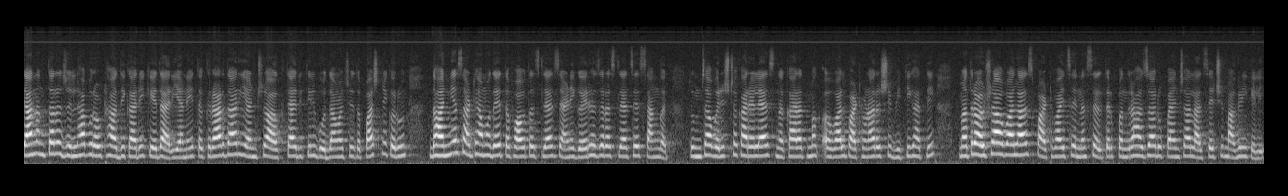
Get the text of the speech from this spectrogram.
त्यानंतर जिल्हा पुरवठा अधिकारी केदार याने तक्रारदार यांच्या अखत्यारीतील गोदामाची तपासणी करून धान्य साठ्यामध्ये तफावत असल्याचे आणि गैरहजर असल्याचे सांगत तुमच्या वरिष्ठ कार्यालयास नकारात्मक अहवाल पाठवणार अशी भीती घातली. मात्र अशा अहवालास पाठवायचे नसेल तर पंधरा हजार रुपयांच्या लाचेची मागणी केली.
